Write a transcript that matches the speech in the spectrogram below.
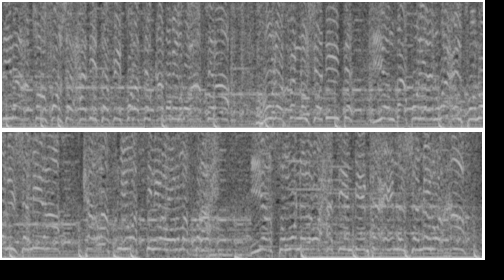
صناعة الفرجة الحديثة في كرة القدم المعاصرة. هنا فن جديد ينضاف لأنواع الفنون الجميلة. كالرسم والسينما والمسرح يرسمون لوحاتهم بإبداعهم الجميل والخاص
